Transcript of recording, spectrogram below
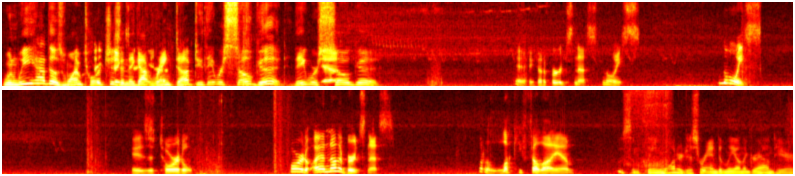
When we had those one torches and they got ranked up, dude, they were so good. They were Yeah. so good. Yeah, you got a bird's nest. Nice. Nice. Here's a turtle. Turtle. Another bird's nest. What a lucky fella I am. Ooh, some clean water just randomly on the ground here.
